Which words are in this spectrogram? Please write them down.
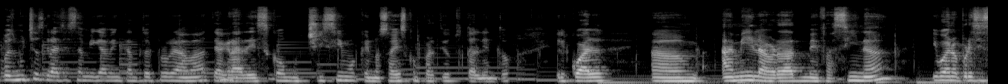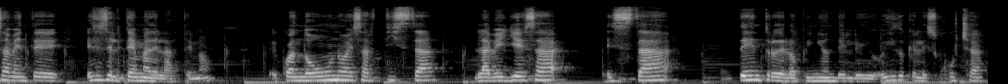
Pues muchas gracias, amiga. Me encantó el programa. Te agradezco muchísimo que nos hayas compartido tu talento, el cual a mí, la verdad, me fascina. Y bueno, precisamente ese es el tema del arte, ¿no? Cuando uno es artista, la belleza está dentro de la opinión del oído que la escucha,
